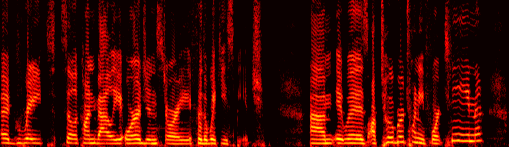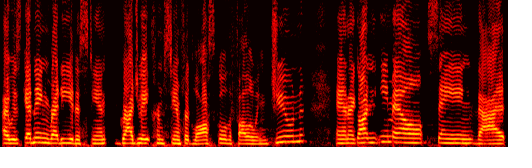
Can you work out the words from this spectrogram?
a great Silicon Valley origin story for the wiki speech. Um, it was October 2014. I was getting ready to stand, graduate from Stanford Law School the following June, and I got an email saying that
